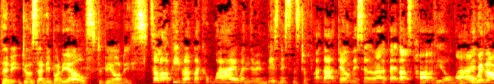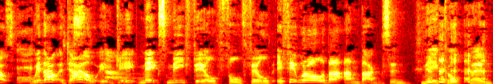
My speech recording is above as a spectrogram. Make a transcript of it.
than it does anybody else, to be honest. So a lot of people have like a why when they're in business and stuff like that, don't they? So I bet that's part of your why. Without without a Just- doubt, it, oh. it makes me feel fulfilled. If it were all about handbags and makeup and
